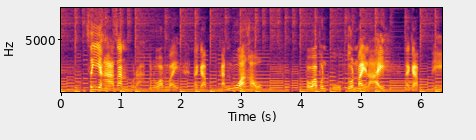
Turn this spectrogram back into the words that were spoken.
ำสี่หาสั้นพุ่นนะเพิ่นอ้อมไว้นะครับกันงัวเขา เพราะว่าเพิ่นปลูกต้นไม้หลายนะครับนี่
